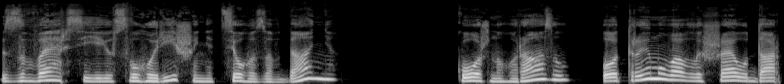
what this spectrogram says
з версією свого рішення цього завдання, кожного разу отримував лише удар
